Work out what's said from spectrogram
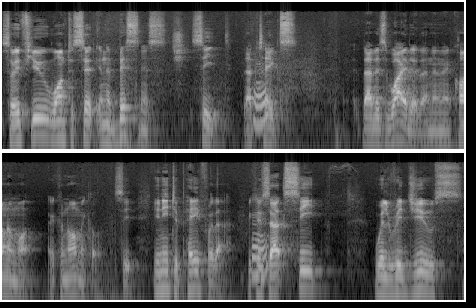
So if you want to sit in a business seat that hmm. takes that is wider than an economo- economical seat, you need to pay for that because that seat will reduce,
